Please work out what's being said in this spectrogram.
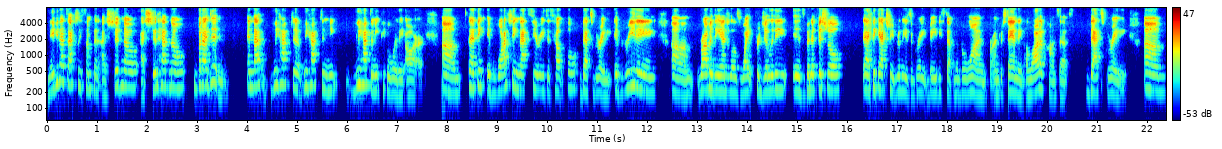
maybe that's actually something I should know, I should have known, but I didn't. And that we have to we have to meet we have to meet people where they are. Um, and I think if watching that series is helpful, that's great. If reading um, Robin DiAngelo's White Fragility is beneficial, I think actually it really is a great baby step number one for understanding a lot of concepts. That's great. Um,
